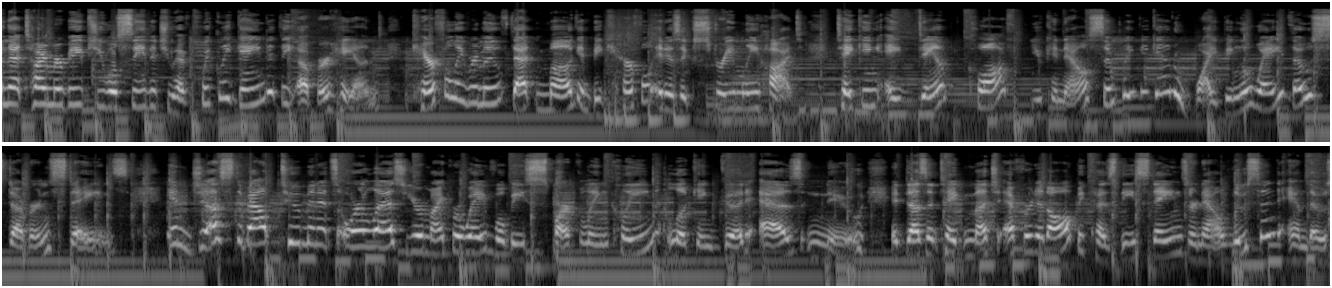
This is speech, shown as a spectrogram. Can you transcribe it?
When that timer beeps, you will see that you have quickly gained the upper hand. Carefully remove that mug and be careful it is extremely hot. Taking a damp cloth, you can now simply begin wiping away those stubborn stains. In just about two minutes or less, your microwave will be sparkling clean, looking good as new. It doesn't take much effort at all because these stains are now loosened and those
